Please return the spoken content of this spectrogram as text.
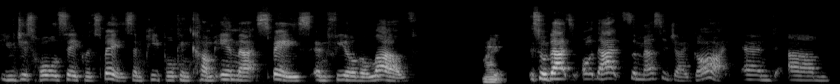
you just hold sacred space and people can come in that space and feel the love. Right. So that's oh, that's the message I got. And um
